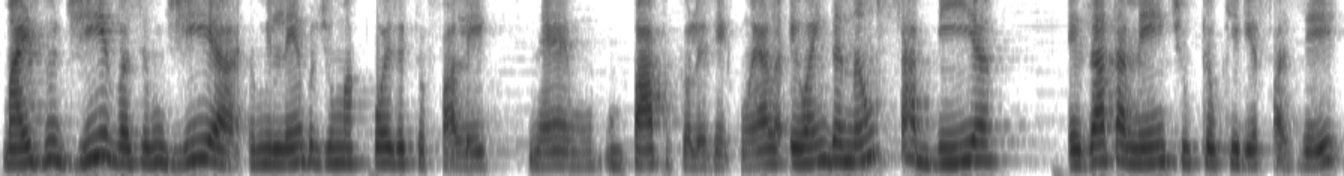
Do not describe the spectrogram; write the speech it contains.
Mas no Divas, um dia, eu me lembro de uma coisa que eu falei, né, um papo que eu levei com ela, eu ainda não sabia exatamente o que eu queria fazer,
